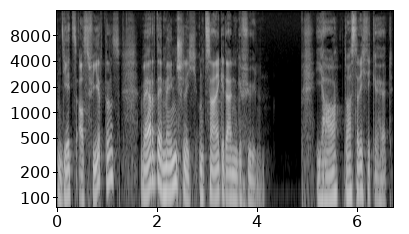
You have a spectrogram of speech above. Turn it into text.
Und jetzt als viertens, werde menschlich und zeige deinen Gefühlen. Ja, du hast richtig gehört.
